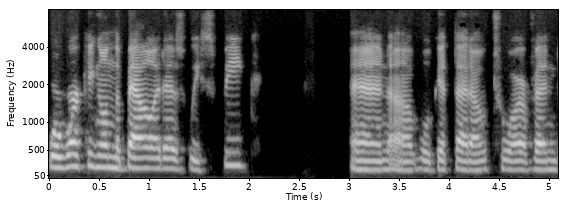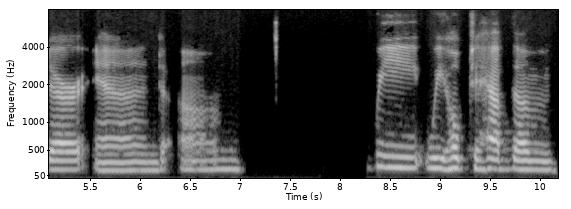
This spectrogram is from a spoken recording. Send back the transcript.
we're working on the ballot as we speak. And uh, we'll get that out to our vendor and um, we we hope to have them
